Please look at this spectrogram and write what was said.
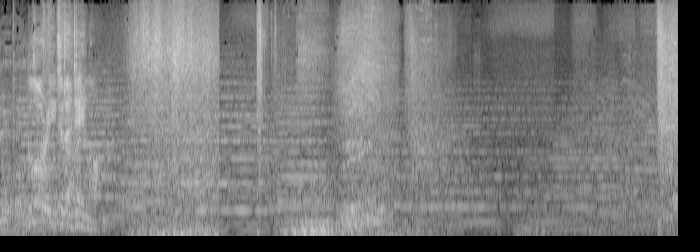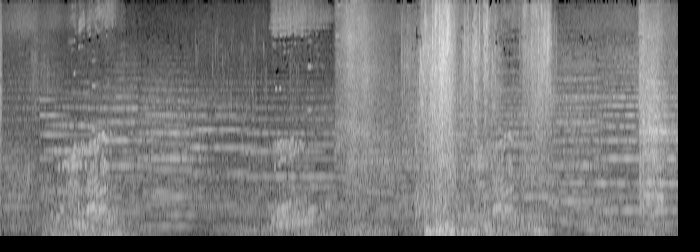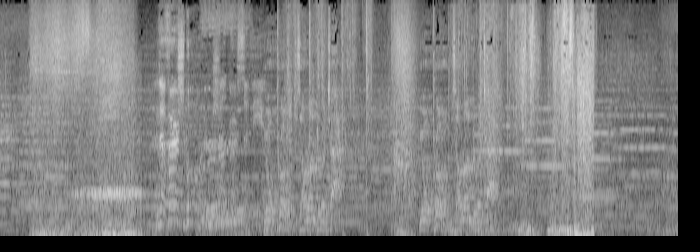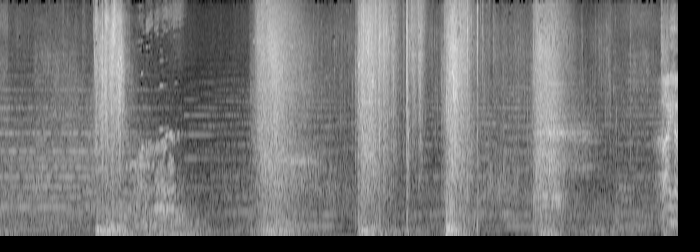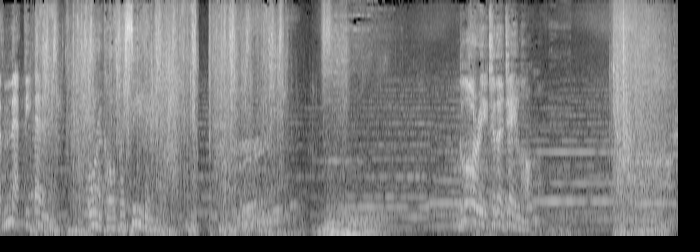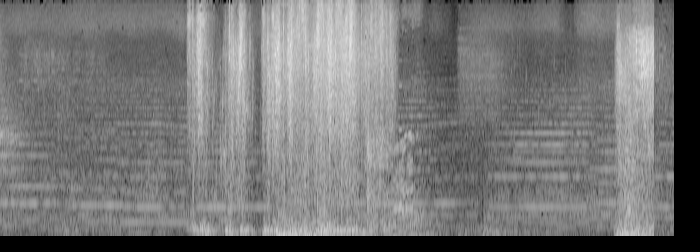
Glory to the Daelaam. Your probes are under attack. Your probes are under attack. I have met the enemy. Oracle perceiving. Glory to the Daelaam.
